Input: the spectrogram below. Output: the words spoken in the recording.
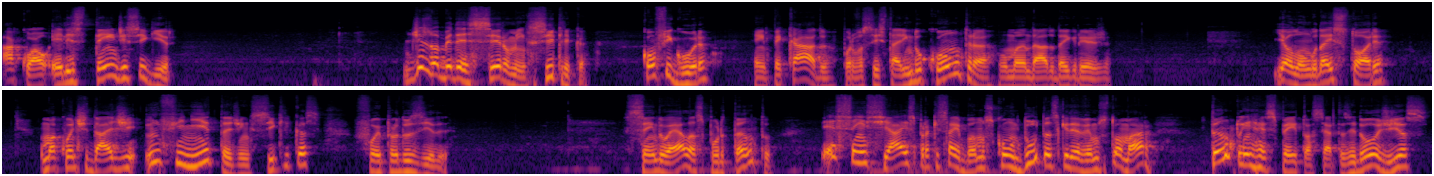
a qual eles têm de seguir. Desobedecer uma encíclica configura em pecado, por você estar indo contra o mandado da igreja. E ao longo da história, uma quantidade infinita de encíclicas foi produzida. Sendo elas, portanto, essenciais para que saibamos condutas que devemos tomar, tanto em respeito a certas ideologias,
